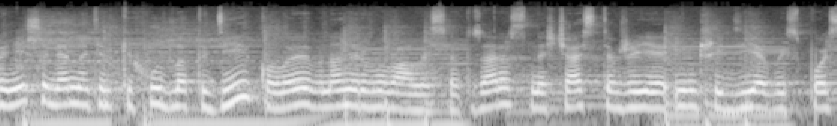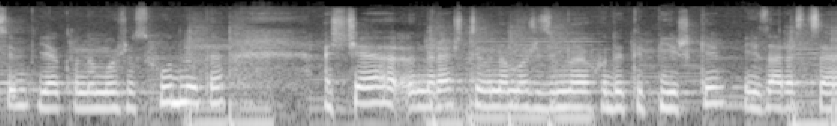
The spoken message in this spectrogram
Раніше Лена тільки худла тоді, коли вона нервувалася. То зараз, на щастя, вже є інший дієвий спосіб, як вона може схуднути. А ще нарешті вона може зі мною ходити пішки, і зараз це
